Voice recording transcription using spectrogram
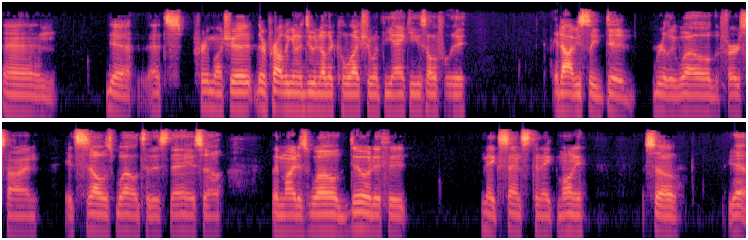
And yeah, that's pretty much it. They're probably going to do another collection with the Yankees, hopefully. It obviously did really well the first time. It sells well to this day, so they might as well do it if it makes sense to make money. So, yeah.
